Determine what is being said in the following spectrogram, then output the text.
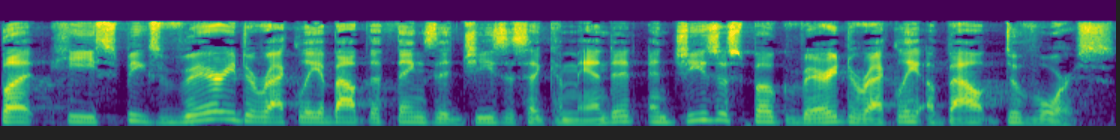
but he speaks very directly about the things that Jesus had commanded, and Jesus spoke very directly about divorce.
